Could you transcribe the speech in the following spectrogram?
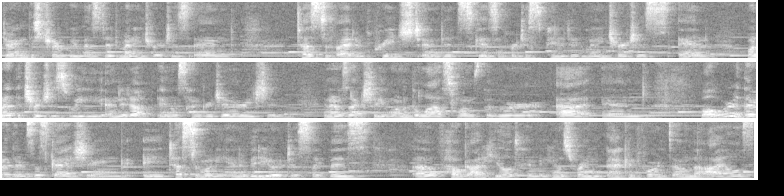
During this trip, we visited many churches and testified and preached and did skits and participated in many churches. And one of the churches we ended up in was Hungry Generation. And it was actually one of the last ones that we were at. And while we were there there was this guy sharing a testimony in a video just like this of how God healed him. And he was running back and forth down the aisles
